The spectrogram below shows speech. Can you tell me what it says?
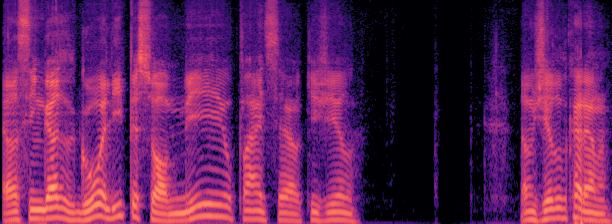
Ela se engasgou ali, pessoal. Meu pai do céu, que gelo. Dá um gelo do caramba.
